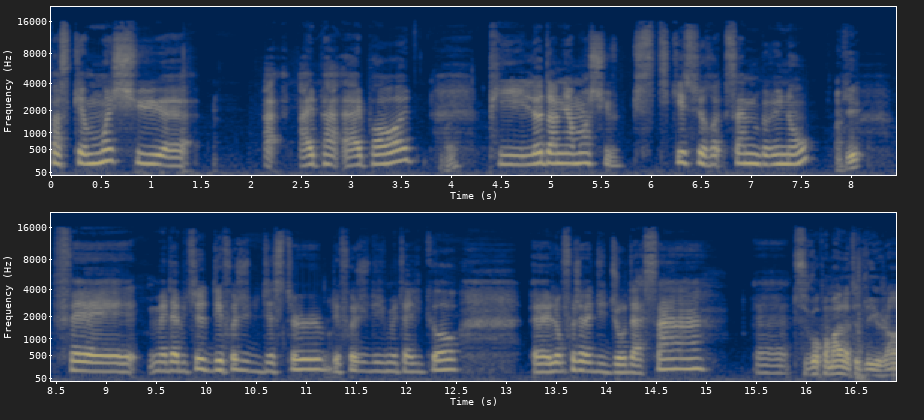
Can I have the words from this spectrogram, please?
Parce que moi, je suis euh, iPad, iPod. Ouais. Puis là, dernièrement, je suis stické sur Roxane Bruno. OK? Fait, mais d'habitude, des fois, j'ai du Disturb, des fois, j'ai du Metallica. Euh, L'autre fois, j'avais du Joe Dassin. Euh, Tu vas pas mal à tous les là.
